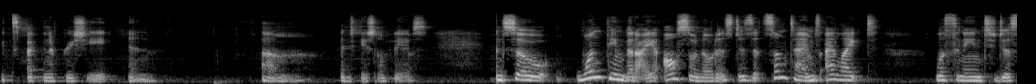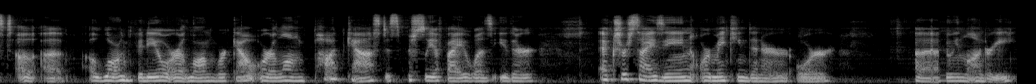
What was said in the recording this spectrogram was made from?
expect and appreciate in um, educational videos. And so one thing that I also noticed is that sometimes I liked listening to just a, a, a, long video or a long workout or a long podcast, especially if I was either exercising or making dinner or uh, doing laundry.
